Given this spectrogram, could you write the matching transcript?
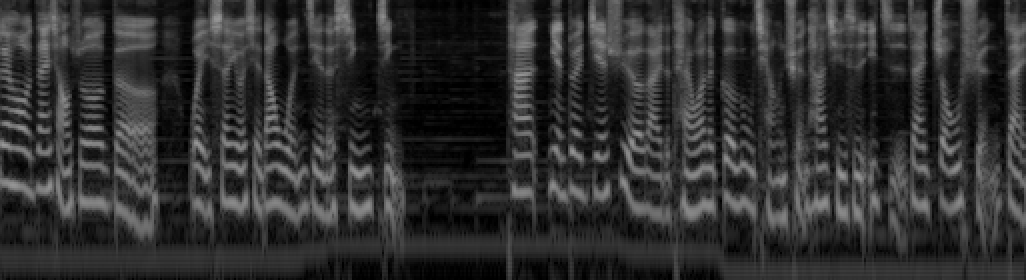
最后在小说的尾声有写到文杰的心境，他面对接续而来的台湾的各路强权，他其实一直在周旋在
